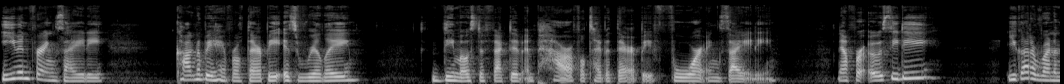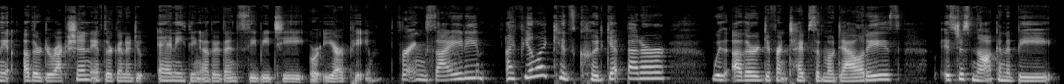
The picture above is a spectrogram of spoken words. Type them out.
even for anxiety, cognitive behavioral therapy is really the most effective and powerful type of therapy for anxiety. Now, for OCD, you got to run in the other direction if they're going to do anything other than CBT or ERP. For anxiety, I feel like kids could get better with other different types of modalities. It's just not going to be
